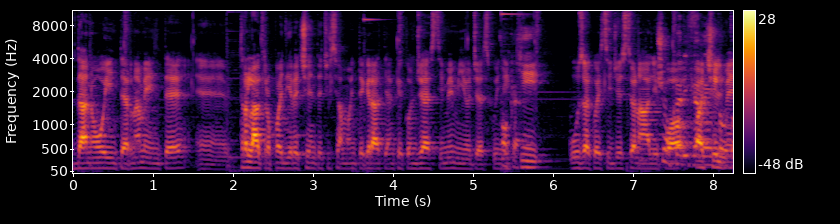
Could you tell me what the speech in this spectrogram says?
da noi internamente Eh, tra l'altro poi di recente ci siamo integrati anche con Gestim e MioGest quindi Ok. chi usa questi gestionali C'è può facilmente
